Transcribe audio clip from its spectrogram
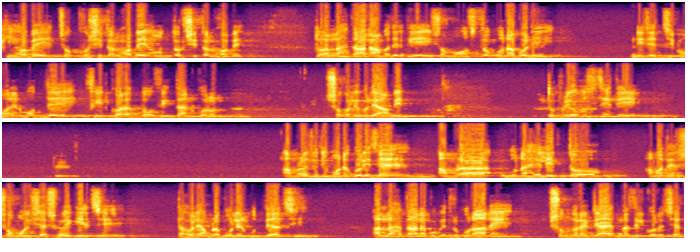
কি হবে? চক্ষু শীতল হবে, অন্তর শীতল হবে। তো আল্লাহ তাআলা আমাদেরকে এই সমস্ত গুণাবলী নিজের জীবনের মধ্যে ফিট করার তৌফিক দান করুন। সকলে বলি আমিন। তো প্রিয় উপস্থিতি, আমরা যদি মনে করি যে আমরা গুনাহে লিপ্ত, আমাদের সময় শেষ হয়ে গিয়েছে, তাহলে আমরা বলের মধ্যে আছি। আল্লাহ তাআলা পবিত্র কোরআনে সুন্দর একটি আয়াত নাজিল করেছেন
